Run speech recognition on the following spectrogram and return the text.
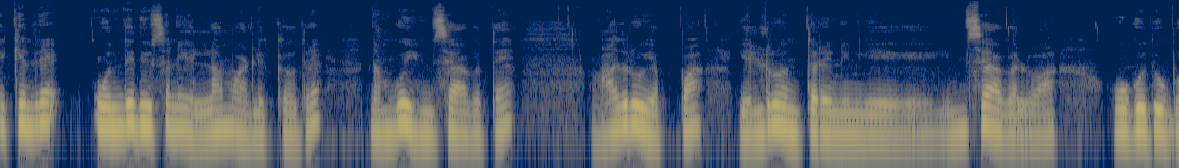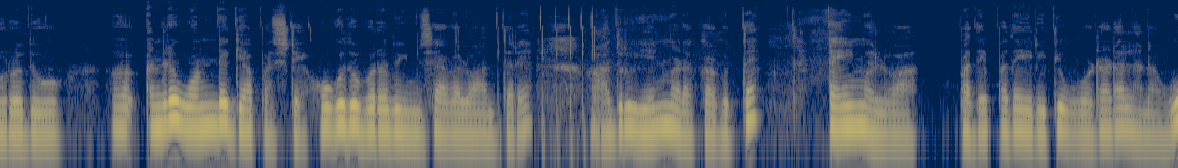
ಏಕೆಂದರೆ ಒಂದೇ ದಿವಸನೇ ಎಲ್ಲ ಮಾಡಲಿಕ್ಕೆ ಹೋದರೆ ನಮಗೂ ಹಿಂಸೆ ಆಗುತ್ತೆ. ಆದರೂ ಯಪ್ಪ ಎಲ್ಲರೂ ಅಂತಾರೆ ನಿನಗೆ ಹಿಂಸೆ ಆಗಲ್ವಾ? ಹೋಗೋದು, ಬರೋದು. ಅಂದರೆ ಒನ್ ಡೇ ಗ್ಯಾಪ್ ಅಷ್ಟೇ. ಹೋಗೋದು, ಬರೋದು ಹಿಂಸೆ ಆಗಲ್ವಾ ಅಂತಾರೆ. ಆದರೂ ಏನು ಮಾಡೋಕ್ಕಾಗುತ್ತೆ? ಟೈಮ್ ಅಲ್ವಾ? ಪದೇ ಪದೇ ಈ ರೀತಿ ಓಡಾಡಲ್ಲ ನಾವು.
